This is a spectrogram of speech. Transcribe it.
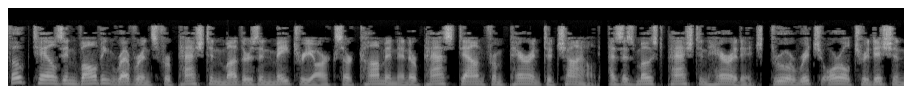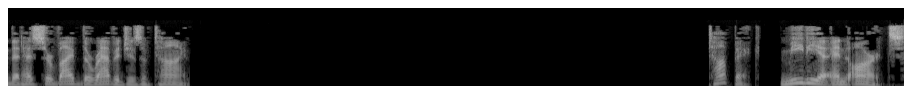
Folktales involving reverence for Pashtun mothers and matriarchs are common and are passed down from parent to child, as is most Pashtun heritage, through a rich oral tradition that has survived the ravages of time. Media and arts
